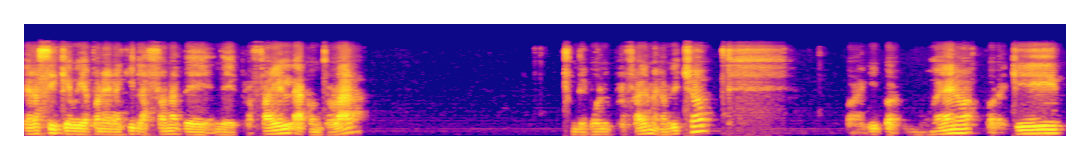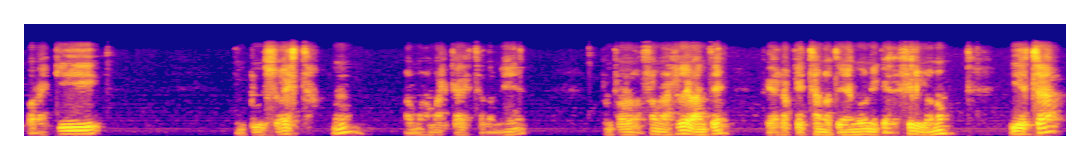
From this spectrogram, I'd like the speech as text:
Ahora sí que voy a poner aquí las zonas de, profile a controlar. De volume profile, mejor dicho. Por aquí, por, bueno, por aquí, por aquí. Incluso esta. Vamos a marcar esta también. Una zona relevante. Fijaros que esta no tengo ni que decirlo, ¿no? Y esta,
